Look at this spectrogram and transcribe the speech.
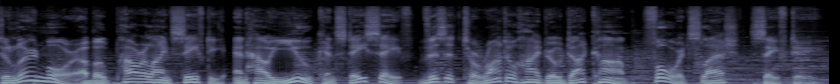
To learn more about powerline safety and how you can stay safe, visit torontohydro.com forward slash safety.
